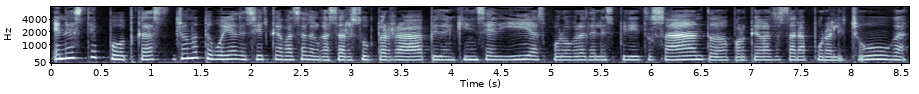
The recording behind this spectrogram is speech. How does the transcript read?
En este podcast yo no te voy a decir que vas a adelgazar súper rápido en 15 días por obra del Espíritu Santo, porque vas a estar a pura lechuga,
